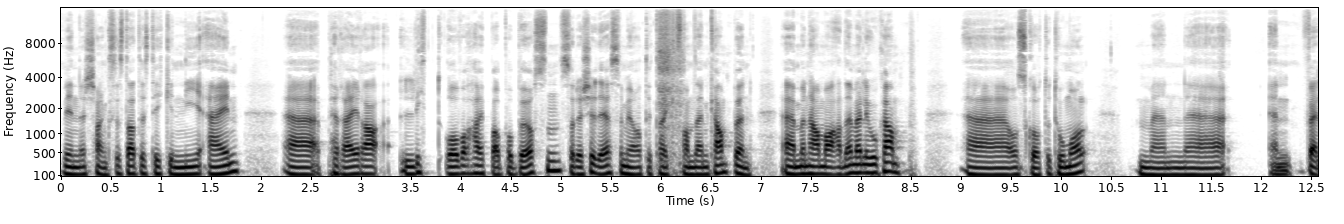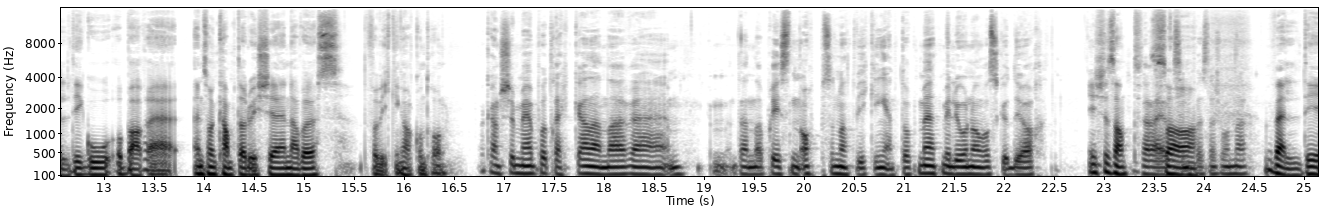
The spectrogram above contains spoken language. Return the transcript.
vinner sjansestatistikken 9-1. Eh, Pereira litt overhypa på børsen, så det er ikke det som gjør at de trekker fram den kampen. Eh, men han hadde en veldig god kamp eh, og skåret to mål. Men eh, en veldig god og bare en sånn kamp der du ikke er nervøs, for Viking har kontroll. Og kanskje med på å trekke den der, eh, den der prisen opp, sånn at Viking endte opp med et millionoverskudd i år. Ikke sant? Pereira Så veldig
